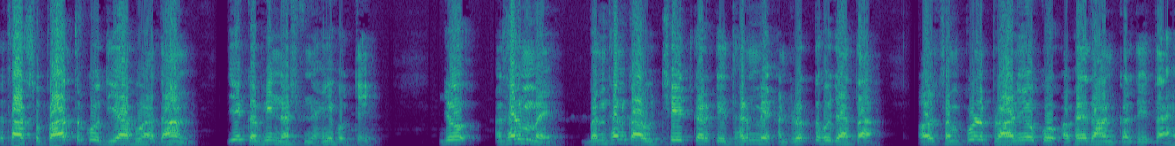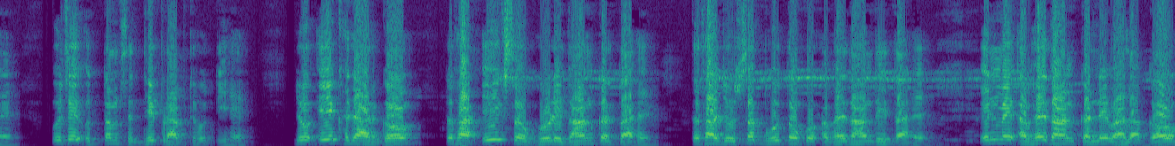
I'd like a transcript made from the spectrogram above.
तथा सुपात्र को दिया हुआ दान, ये कभी नष्ट नहीं होते। जो अधर्म में बंधन का उच्छेद करके धर्म में अनुरक्त हो जाता और संपूर्ण प्राणियों को अभय दान कर देता है, उसे उत्तम सिद्धि प्राप्त होती है। जो एक हज़ार गौ तथा एक सौ घोड़े दान करता है तथा जो सब भूतों को अभय दान देता है, इनमें अभय दान करने वाला गौ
